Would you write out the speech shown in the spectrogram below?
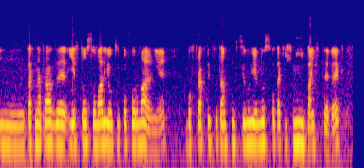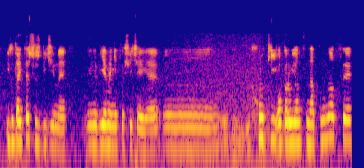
mm, tak naprawdę jest tą Somalią tylko formalnie, bo w praktyce tam funkcjonuje mnóstwo takich mini państwek i tutaj też już widzimy, mm, wiemy nie co się dzieje. Mm, Huti operujący na północy,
